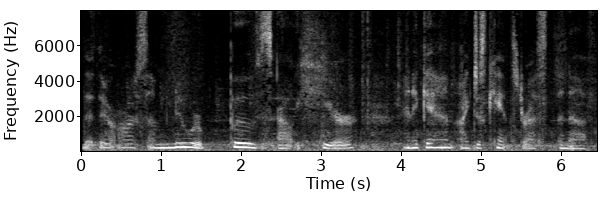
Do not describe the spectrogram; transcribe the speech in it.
There are some newer booths out here and again I just can't stress enough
